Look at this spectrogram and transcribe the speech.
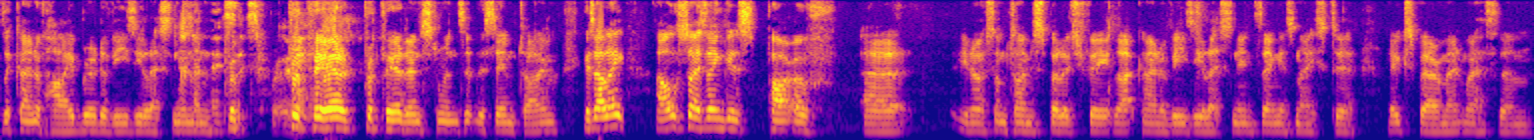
the kind of hybrid of easy listening and It's- pre- it's prepared prepared instruments at the same time because I like I also I think it's part of uh, you know sometimes spillage fete that kind of easy listening thing is nice to experiment with um,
